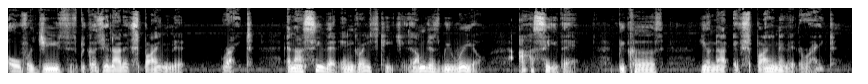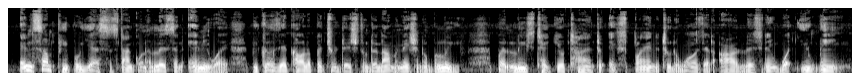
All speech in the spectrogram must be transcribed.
over Jesus because you're not explaining it right. And I see that in grace teachings. I'm just be real. I see that because you're not explaining it right. And some people, yes, it's not going to listen anyway because they're caught up in traditional denominational belief. But at least take your time to explain it to the ones that are listening what you mean.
